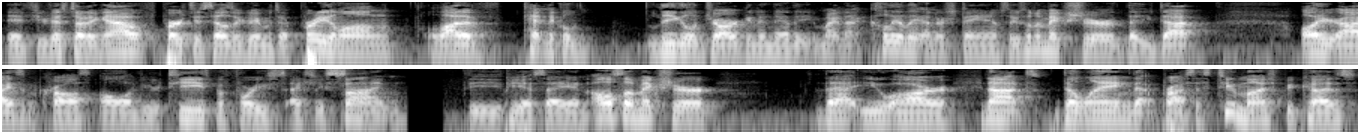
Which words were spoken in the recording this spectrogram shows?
if you're just starting out, purchase sales agreements are pretty long, a lot of technical legal jargon in there that you might not clearly understand. So you just want to make sure that you dot all your I's and cross all of your T's before you actually sign the PSA. And also make sure that you are not delaying that process too much because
